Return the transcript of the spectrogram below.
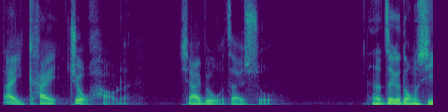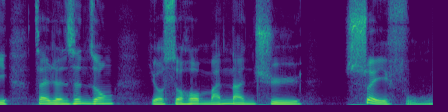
带开就好了，下一步我再说。那这个东西在人生中有时候蛮难去说服。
